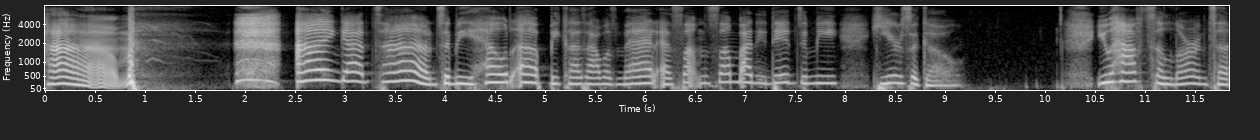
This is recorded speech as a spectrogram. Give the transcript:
time. Got time to be held up because I was mad at something somebody did to me years ago. You have to learn to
